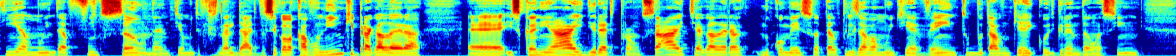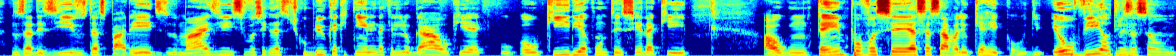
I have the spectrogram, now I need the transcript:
tinha muita função, né? Não tinha muita funcionalidade. Você colocava um link pra galera é, escanear e ir direto para um site. A galera no começo até utilizava muito em evento, botava um QR Code grandão assim nos adesivos das paredes e tudo mais. E se você quisesse descobrir o que é que tinha ali naquele lugar, o que é ou o que iria acontecer daqui algum tempo você acessava ali o QR Code. Eu vi a utilização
